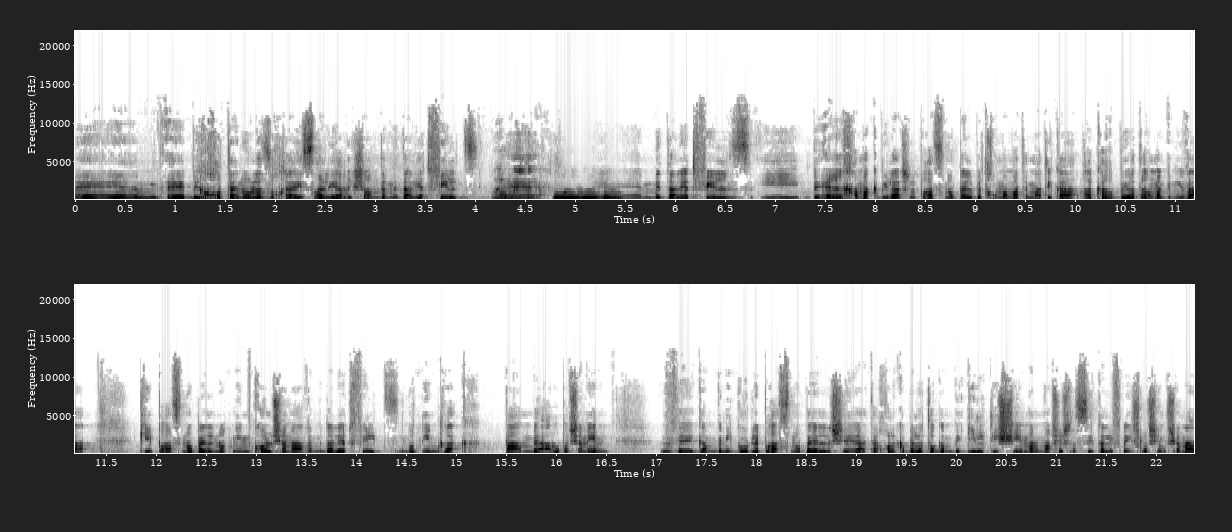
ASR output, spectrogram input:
אה, אה, ברכותינו לזוכה הישראלי הראשון במדליית פילדס. מדליית פילדס היא בערך המקבילה של פרס נובל בתחום המתמטיקה, רק הרבה יותר מגניבה, כי פרס נובל נותנים כל שנה ומדליית פילדס נותנים רק פעם בארבע שנים, וגם בניגוד לפרס נובל, שאתה יכול לקבל אותו גם בגיל 90 על משהו שעשית לפני 30 שנה,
